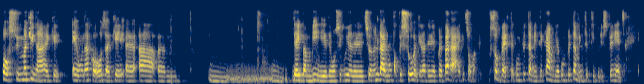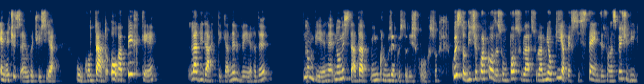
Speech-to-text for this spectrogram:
posso immaginare che è una cosa che eh, ha um, dei bambini che devono seguire le lezioni online, un professore che la deve preparare, insomma, sovverte completamente, cambia completamente il tipo di esperienza. È necessario che ci sia un contatto. Ora, perché la didattica nel verde non, viene, non è stata inclusa in questo discorso. Questo dice qualcosa su un po' sulla, sulla, miopia persistente, su una specie di,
